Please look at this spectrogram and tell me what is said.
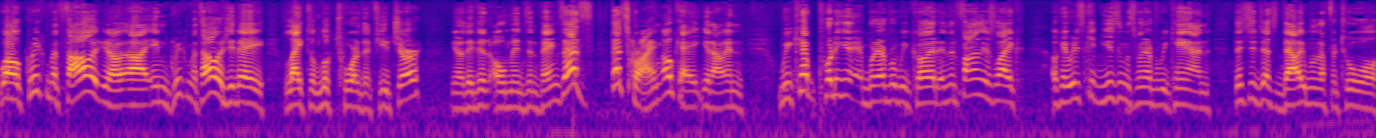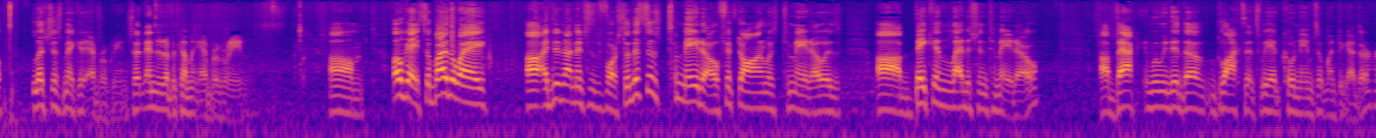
Well, Greek mythology, you know, uh, in Greek mythology, they like to look toward the future. You know, they did omens and things. That's that's scrying. Okay, you know, and we kept putting it whenever we could, and then finally it's like, okay, we just keep using this whenever we can. This is just valuable enough a tool. Let's just make it evergreen. So it ended up becoming evergreen. Um, okay, so by the way, uh, I did not mention this before. So this is tomato. Fifth Dawn was tomato. Is uh, bacon, lettuce, and tomato. Uh, back when we did the block sets, we had code names that went together.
